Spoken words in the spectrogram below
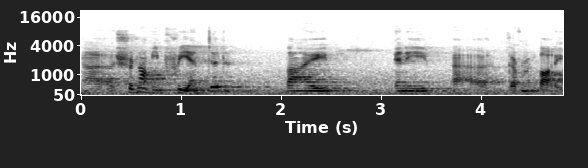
uh, should not be preempted by any uh, government body.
